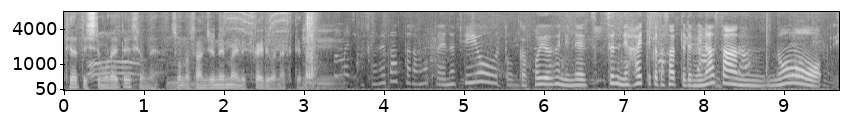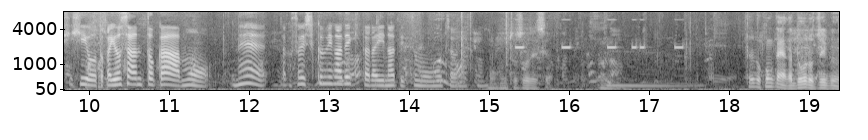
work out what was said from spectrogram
手当てしてもらいたいですよね。そんな30年前の機械ではなくて。ねそれだったらもっと NPO とかこういうふうにね常に入ってくださってる皆さんの費用とか予算とかもうねなんかそういう仕組みができたらいいなっていつも思っちゃうんですけど。もう本当そうですよ、うん例えば今回なんか道路ずいぶん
